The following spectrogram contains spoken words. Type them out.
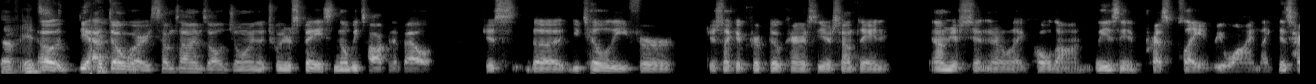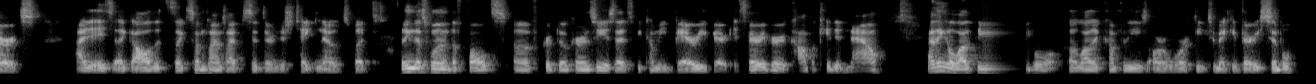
stuff. It's oh yeah, it's don't worry. Sometimes I'll join a Twitter space and they'll be talking about just the utility for just like a cryptocurrency or something. And I'm just sitting there like, hold on, we just need to press play and rewind. Like this hurts. I it's like all that's like sometimes I sit there and just take notes. But I think that's one of the faults of cryptocurrency is that it's becoming very, very, it's very, very complicated now. I think a lot of people a lot of companies are working to make it very simple,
